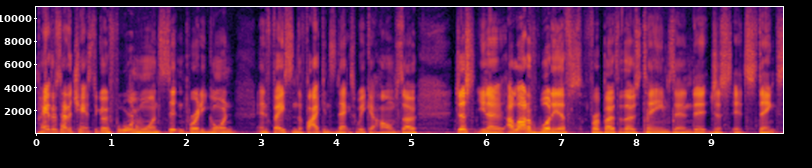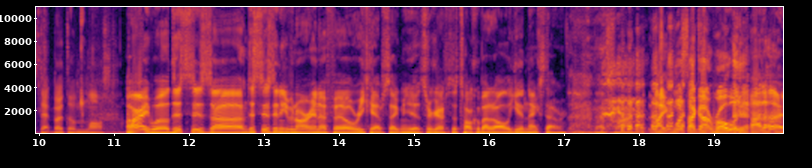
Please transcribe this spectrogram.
Panthers had a chance to go four and one, sitting pretty, going and facing the Vikings next week at home. So, just you know, a lot of what ifs for both of those teams, and it just it stinks that both of them lost. All right. Well, this is uh this isn't even our NFL recap segment yet, so we're gonna have to talk about it all again next hour. That's fine. like once I got rolling, I know.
